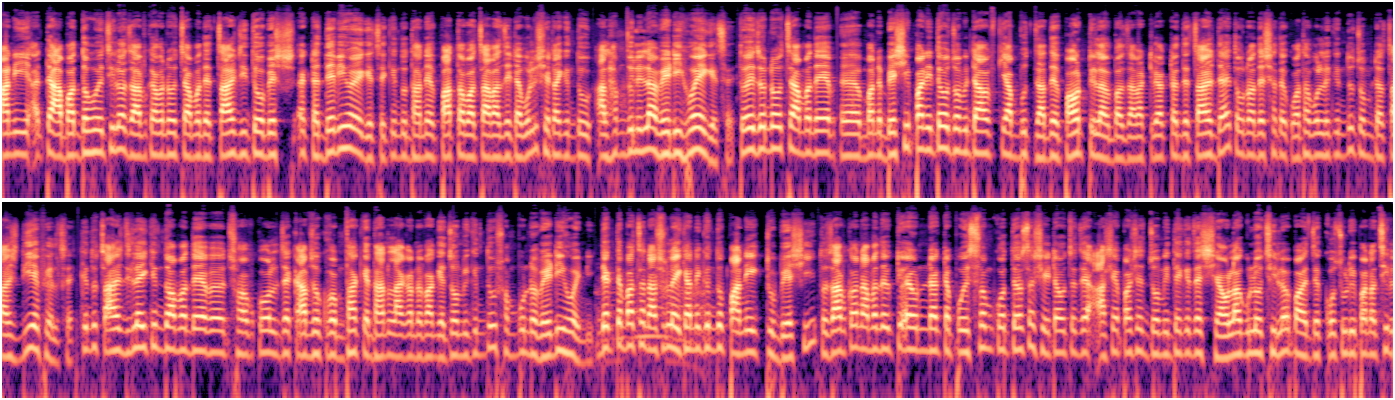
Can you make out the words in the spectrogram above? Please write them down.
পানিতে আবদ্ধ হয়েছিল, যার কারণে হচ্ছে আমাদের চাষ দিতেও বেশ একটা দেরি হয়ে গেছে। কিন্তু ধানের পাতা বা চারা যেটা বলি, সেটা কিন্তু আলহামদুলিল্লাহ রেডি হয়ে গেছে। তো এই জন্য হচ্ছে আমাদের মানে বেশি পানিতেও জমিটা কি আব্বু যাদের পাওয়ার টিলার বা যারা ট্রাক্টর দিয়ে চাষ দেয়, তো ওনাদের সাথে কথা বলে কিন্তু জমিটা চাষ দিয়ে ফেলছে। কিন্তু চাষ দিলেই কিন্তু আমাদের সকল যে কার্যক্রম থাকে, ধান লাগানোর আগে জমি কিন্তু সম্পূর্ণ রেডি হয়নি। দেখতে পাচ্ছেন আসলে এখানে কিন্তু পানি একটু বেশি। তো যার কারণে আমাদের একটু অন্য একটা পরিশ্রম করতে হচ্ছে, সেটা হচ্ছে যে আশেপাশের জমি থেকে যে শেওলাগুলো ছিল বা যে কচুরি পানা ছিল,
